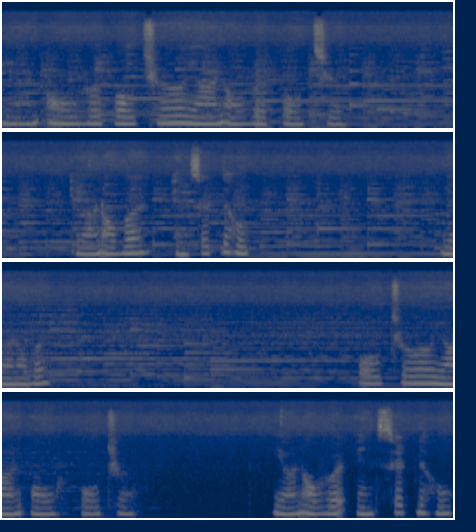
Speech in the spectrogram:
Yarn over, pull through yarn over pull through. Yarn over insert the hook. Yarn over. Pull through yarn over pull through yarn over insert the hook.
